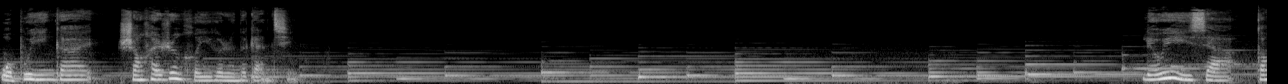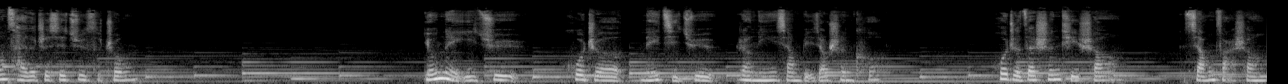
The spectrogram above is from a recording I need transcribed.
我不应该伤害任何一个人的感情。留意一下刚才的这些句子中，有哪一句？或者哪几句让你印象比较深刻？或者在身体上、想法上、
